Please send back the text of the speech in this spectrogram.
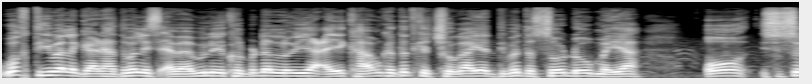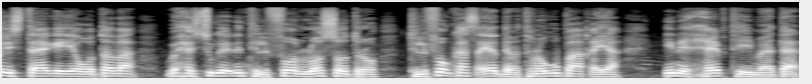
wakhtigii baa la gaadhay haddaba lays abaabulaya kolba dhan loo yaacayay kaamamka dadka jooga ayaa dibadda soo dhowmaya oo isu soo istaagaya waddada. Waxay sugayaan in telefoon loo soo diro. Telefoonkaas ayaa dabeetana ugu baaqaya inay xeebta yimaadaan.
